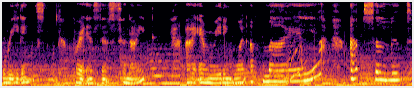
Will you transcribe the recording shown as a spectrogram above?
readings. For instance, tonight I am reading one of my absolute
